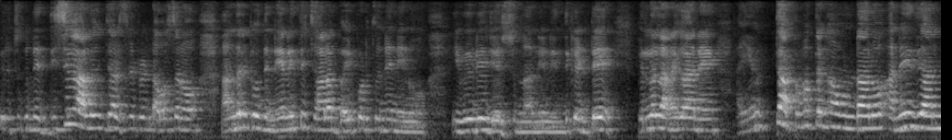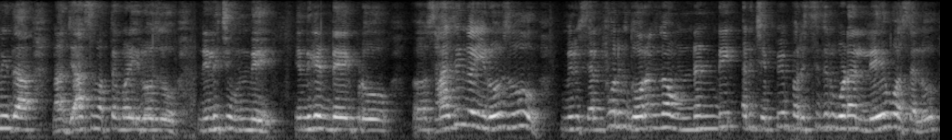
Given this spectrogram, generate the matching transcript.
పెరుచుకునే దిశగా ఆలోచించాల్సినటువంటి అవసరం అందరికీ ఉంది. నేనైతే చాలా భయపడుతూనే నేను ఈ వీడియో చేస్తున్నాను. నేను ఎందుకంటే పిల్లలు అనగానే ఎంత అప్రమత్తంగా ఉండాలో అనే దాని మీద నా జాస మొత్తం కూడా ఈరోజు నిలిచి ఉంది. ఎందుకంటే ఇప్పుడు సహజంగా ఈరోజు మీరు సెల్ ఫోన్కి దూరంగా ఉండండి అని చెప్పే పరిస్థితులు కూడా లేవు అసలు.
